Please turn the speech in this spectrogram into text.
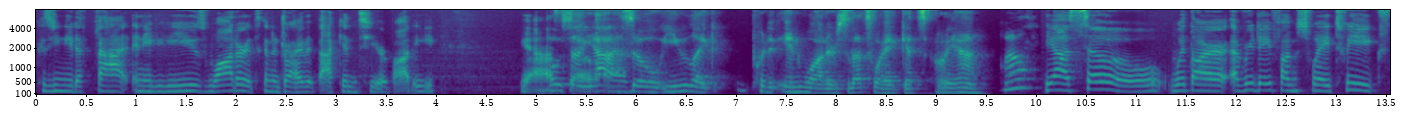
because you need a fat, and if you use water, it's going to drive it back into your body. Yeah. Oh, so, so yeah. Um, so you like put it in water. So that's why it gets, oh, yeah. Well, yeah. So with our everyday feng shui tweaks,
